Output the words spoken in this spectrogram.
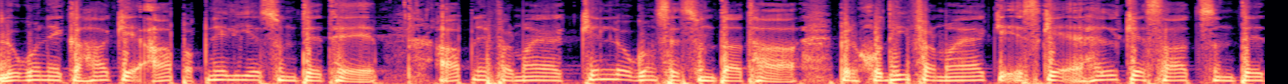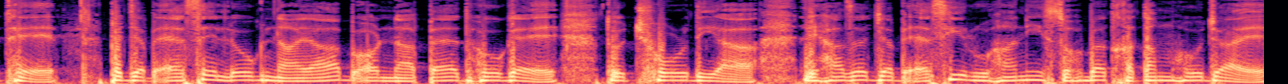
لوگوں نے کہا کہ آپ اپنے لیے سنتے تھے۔ آپ نے فرمایا کن لوگوں سے سنتا تھا؟ پھر خود ہی فرمایا کہ اس کے اہل کے ساتھ سنتے تھے۔ پھر جب ایسے لوگ نایاب اور ناپید ہو گئے تو چھوڑ دیا۔ لہٰذا لہٰذا جب ایسی روحانی صحبت ختم ہو جائے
